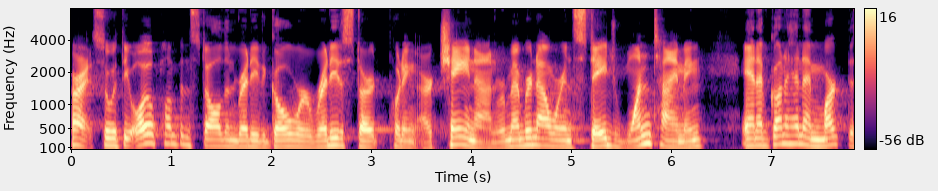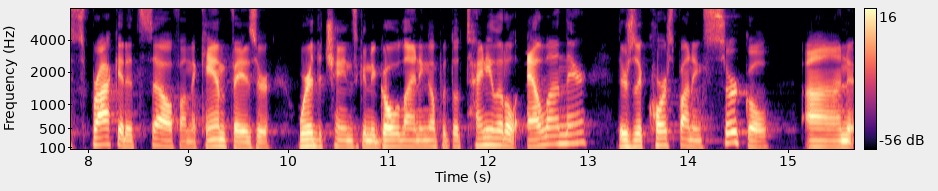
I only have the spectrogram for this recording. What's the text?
All right, so with the oil pump installed and ready to go, we're ready to start putting our chain on. Remember now we're in stage one timing, and I've gone ahead and marked the sprocket itself on the cam phaser where the chain's gonna go lining up with the tiny little L on there. There's a corresponding circle on,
